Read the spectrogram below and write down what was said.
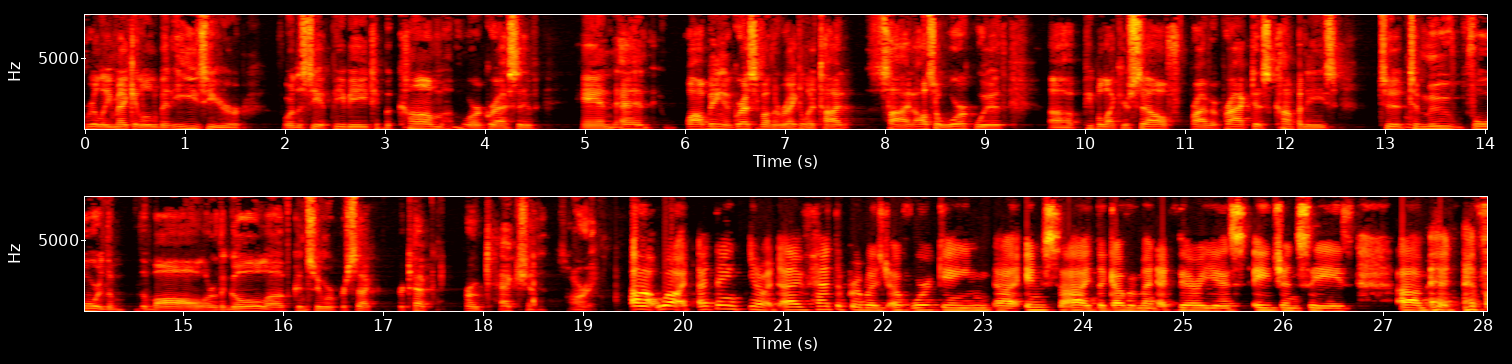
really make it a little bit easier for the CFPB to become more aggressive and and while being aggressive on the regular side, also work with uh, people like yourself, private practice companies to to move forward the the ball or the goal of consumer protect, protect, protection. Sorry. Uh, well, I think you know I've had the privilege of working uh, inside the government at various agencies um, had, have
